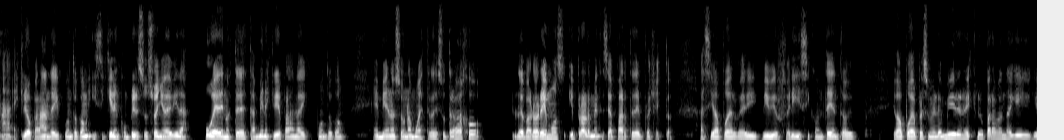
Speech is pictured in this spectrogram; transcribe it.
ah, escribo para anday.com y si quieren cumplir su sueño de vida, pueden ustedes también escribir para andai.com. Envíanos una muestra de su trabajo, lo valoremos y probablemente sea parte del proyecto. Así va a poder vivir feliz y contento y, va a poder presumirle, miren, escribo para Banda aquí.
